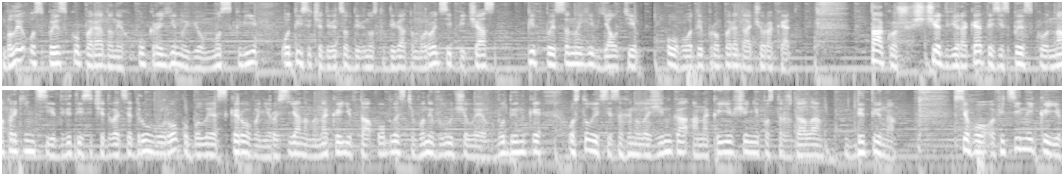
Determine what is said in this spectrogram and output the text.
були у списку переданих Україною Москві у 1999 році під час підписаної в Ялті угоди про передачу ракет. Також ще дві ракети зі списку наприкінці 2022 року були скеровані росіянами на Київ та область. Вони влучили в будинки. У столиці загинула жінка, а на Київщині постраждала дитина. Всього офіційний Київ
